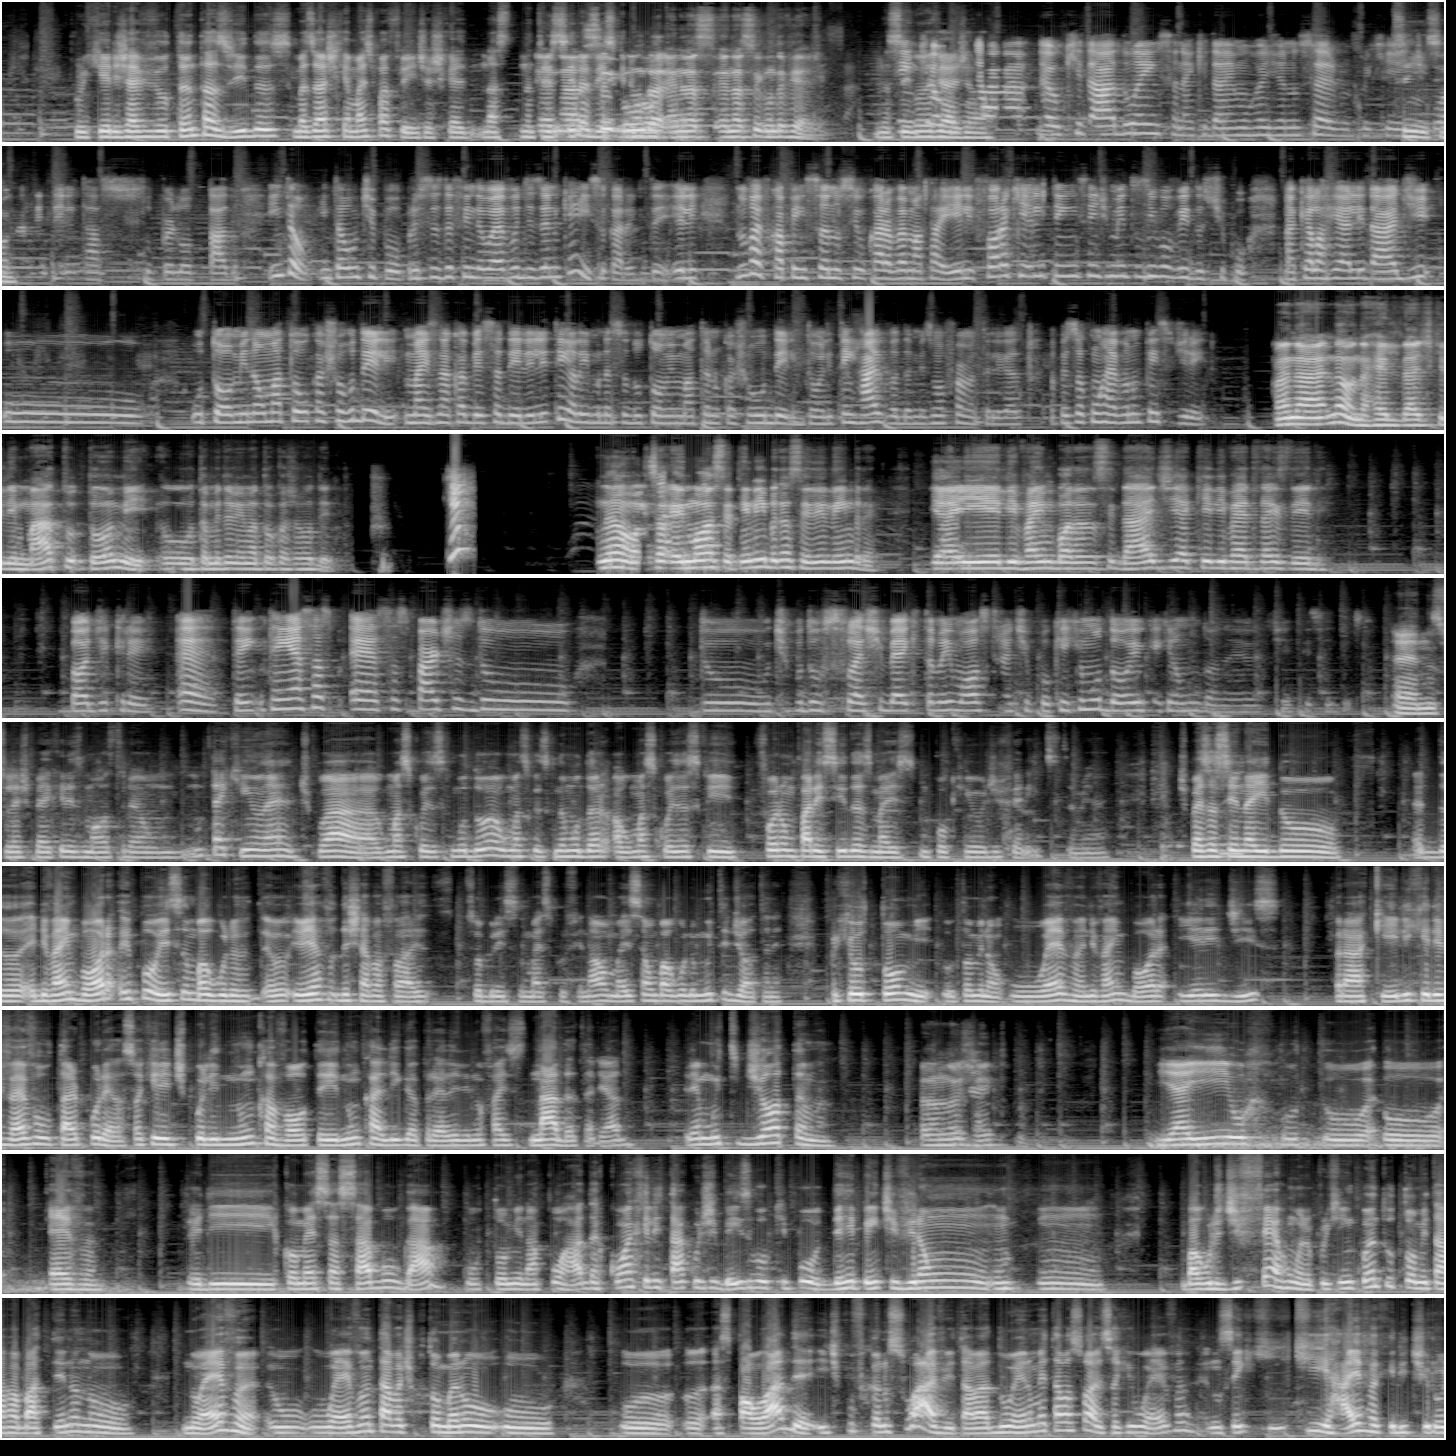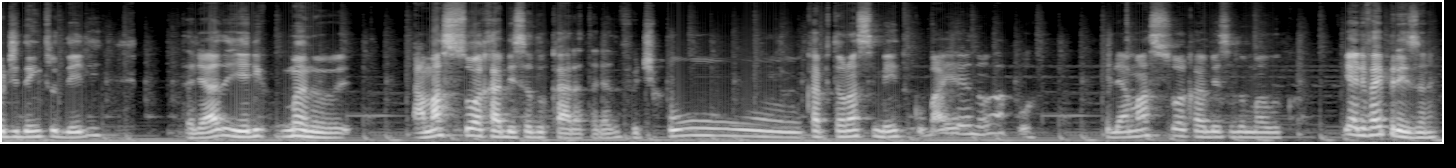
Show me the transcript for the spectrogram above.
Porque ele já viveu tantas vidas, mas eu acho que é mais pra frente. Acho que é na, na É terceira na, vez que ele segunda, volta. é, na, é na segunda viagem. Na Sim, segunda que é o viagem lá. É o que dá a doença, né? Que dá a hemorragia no cérebro. Porque Sim, tipo, sim. o HD dele tá super lotado. Então, então, tipo, eu preciso defender o Evan dizendo que é isso, cara. Ele não vai ficar pensando se o cara vai matar ele. Fora que ele tem sentimentos envolvidos. Tipo, naquela realidade, o. O Tommy não matou o cachorro dele, mas na cabeça dele ele tem a lembrança do Tommy matando o cachorro dele. Então ele tem raiva da mesma forma, tá ligado? A pessoa com raiva não pensa direito. Mas na, não, na realidade que ele mata o Tommy, o Tommy também matou o cachorro dele. Não, é só- ele mostra, tem lembrança, ele lembra. E aí ele vai embora da cidade e aquele vai atrás dele. Pode crer. É, tem, tem essas, essas partes do. Do. Tipo, dos flashbacks também mostra, tipo, o que, que mudou e o que, que não mudou, né? Eu tinha esquecido disso. É, nos flashbacks eles mostram um, um tequinho, né? Tipo, ah, algumas coisas que mudou, algumas coisas que não mudaram, algumas coisas que foram parecidas, mas um pouquinho diferentes também, né? Tipo, essa cena aí do. É do- ele vai embora, e pô, isso é um bagulho. Eu, eu ia deixar pra falar sobre isso mais pro final, mas isso é um bagulho muito idiota, né? Porque o Tommy, o Tommy não, o Evan, ele vai embora e ele diz pra aquele que ele vai voltar por ela. Só que ele, tipo, ele nunca volta, ele nunca liga pra ela, ele não faz nada, tá ligado? Ele é muito idiota, mano. Ela nojento. E aí o, o, o, o Evan, ele começa a sabugar o Tommy na porrada com aquele taco de beisebol que, pô, de repente vira um, um, um bagulho de ferro, mano. Porque enquanto o Tommy tava batendo no, no Evan, o, o Evan tava, tipo, tomando o, o- o- as pauladas e, tipo, ficando suave. Tava doendo, mas tava suave. Só que o Evan, eu não sei que, que raiva que ele tirou de dentro dele, tá ligado? E ele, mano, amassou a cabeça do cara, tá ligado? Foi tipo o Capitão Nascimento com o baiano lá, pô. Ele amassou a cabeça do maluco. E aí ele vai preso, né?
